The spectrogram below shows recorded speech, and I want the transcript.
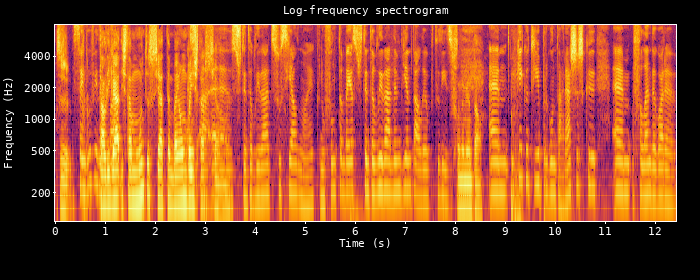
Ou seja, sem dúvida. está ligado, claro. está muito associado também a um bem-estar A- social. A, é? a sustentabilidade social, não é? Que no fundo também é sustentabilidade ambiental, é o que tu dizes. Fundamental. Um, o que é que eu te ia perguntar? Achas que, um, falando agora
